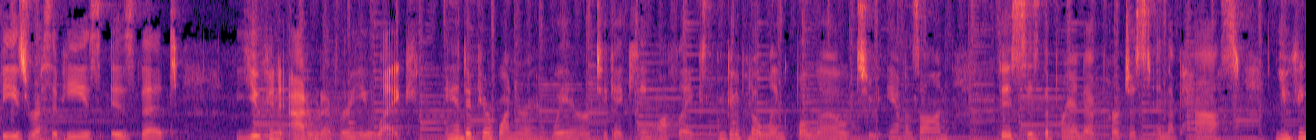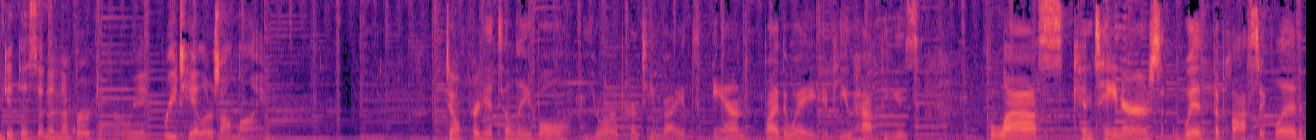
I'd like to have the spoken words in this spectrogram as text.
these recipes is that you can add whatever you like. And if you're wondering where to get quinoa flakes, I'm to put a link below to Amazon. This is the brand I've purchased in the past. You can get this at a number of different re- retailers online. Don't forget to label your protein bites. And by the way, if you have these glass containers with the plastic lid,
